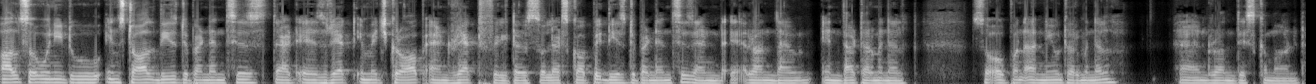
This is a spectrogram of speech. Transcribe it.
Also, we need to install these dependencies that is React image crop and React filters. So let's copy these dependencies and run them in the terminal. So open a new terminal and run this command.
